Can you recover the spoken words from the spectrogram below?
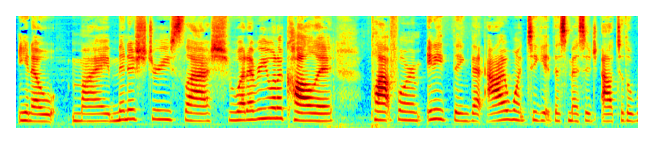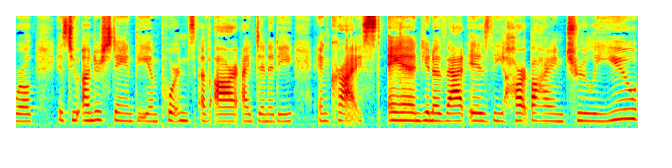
you know my ministry slash whatever you want to call it platform anything that i want to get this message out to the world is to understand the importance of our identity in christ and you know that is the heart behind truly you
